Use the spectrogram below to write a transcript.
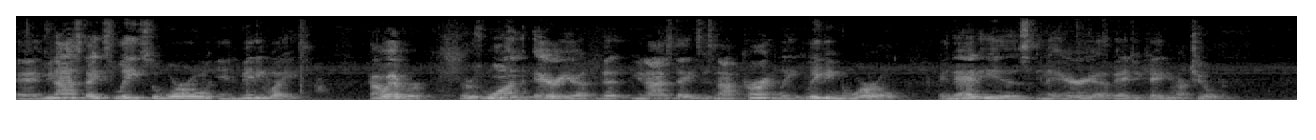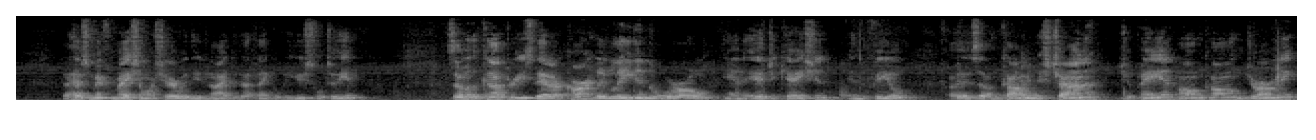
and the United States leads the world in many ways. However, there's one area that the United States is not currently leading the world, and that is in the area of educating our children. I have some information I want to share with you tonight that I think will be useful to you. Some of the countries that are currently leading the world in education in the field is um, Communist China, Japan, Hong Kong, Germany,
